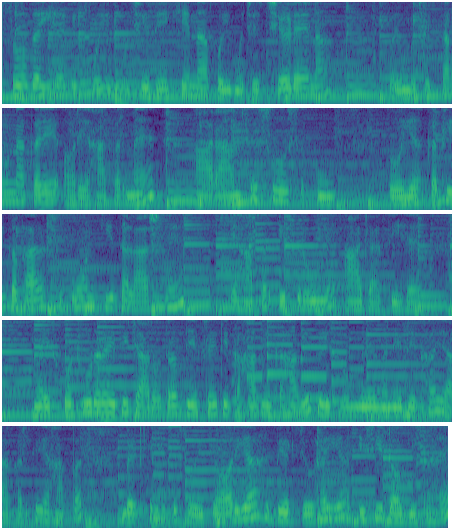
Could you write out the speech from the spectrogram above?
सो गई है कि कोई मुझे देखे ना, कोई मुझे छेड़े ना, कोई मुझे तंग ना करे और यहाँ पर मैं आराम से सो सकूँ। तो यह कभी कभार सुकून की तलाश में यहाँ पर इस रूम में आ जाती है। मैं इसको ढूंढ रही थी, चारों तरफ़ देख रही थी, कहाँ गई कहाँ गई तो इस रूम में मैंने देखा, या आकर के यहाँ पर बेड के नीचे सोई थी। और यह बेड जो है, यह इसी डॉगी का है।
